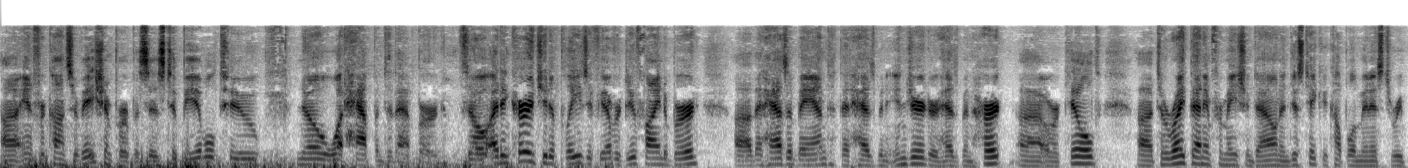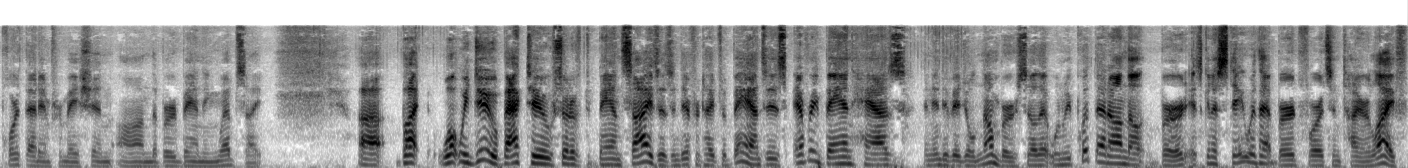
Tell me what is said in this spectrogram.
uh, and for conservation purposes to be able to know what happened to that bird. So I'd encourage you to please, if you ever do find a bird uh, that has a band that has been injured or has been hurt uh, or killed, uh, to write that information down and just take a couple of minutes to report that information on the bird banding website. Uh, but what we do, back to sort of band sizes and different types of bands, is every band has an individual number so that when we put that on the bird, it's going to stay with that bird for its entire life.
